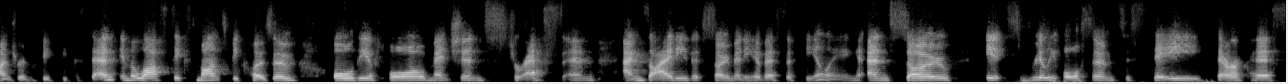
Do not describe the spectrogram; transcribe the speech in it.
150% in the last six months because of all the aforementioned stress and anxiety that so many of us are feeling. And so it's really awesome to see therapists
